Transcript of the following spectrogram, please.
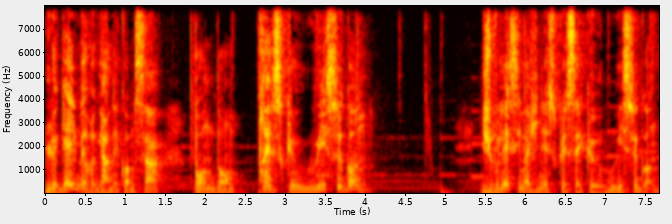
Le gars, il me regardait comme ça pendant presque 8 secondes. Je vous laisse imaginer ce que c'est que 8 secondes.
